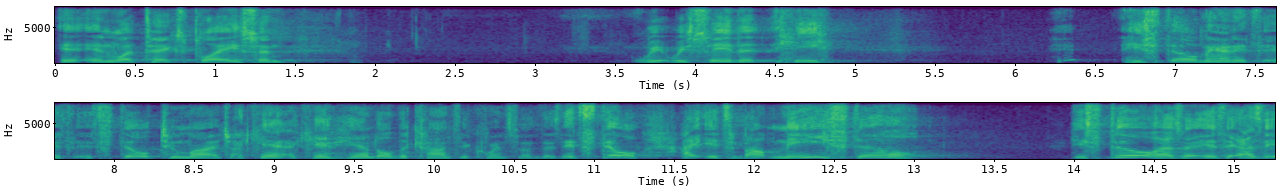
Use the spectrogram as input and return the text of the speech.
in, in what takes place. And we, we see that He he's still, man, it's, it's, it's, still too much. I can't, I can't handle the consequence of this. It's still, I, it's about me still. He still has a, is, has he,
